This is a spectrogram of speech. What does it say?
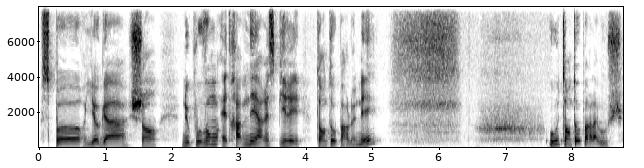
sport, yoga, chant, nous pouvons être amenés à respirer tantôt par le nez ou tantôt par la bouche.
